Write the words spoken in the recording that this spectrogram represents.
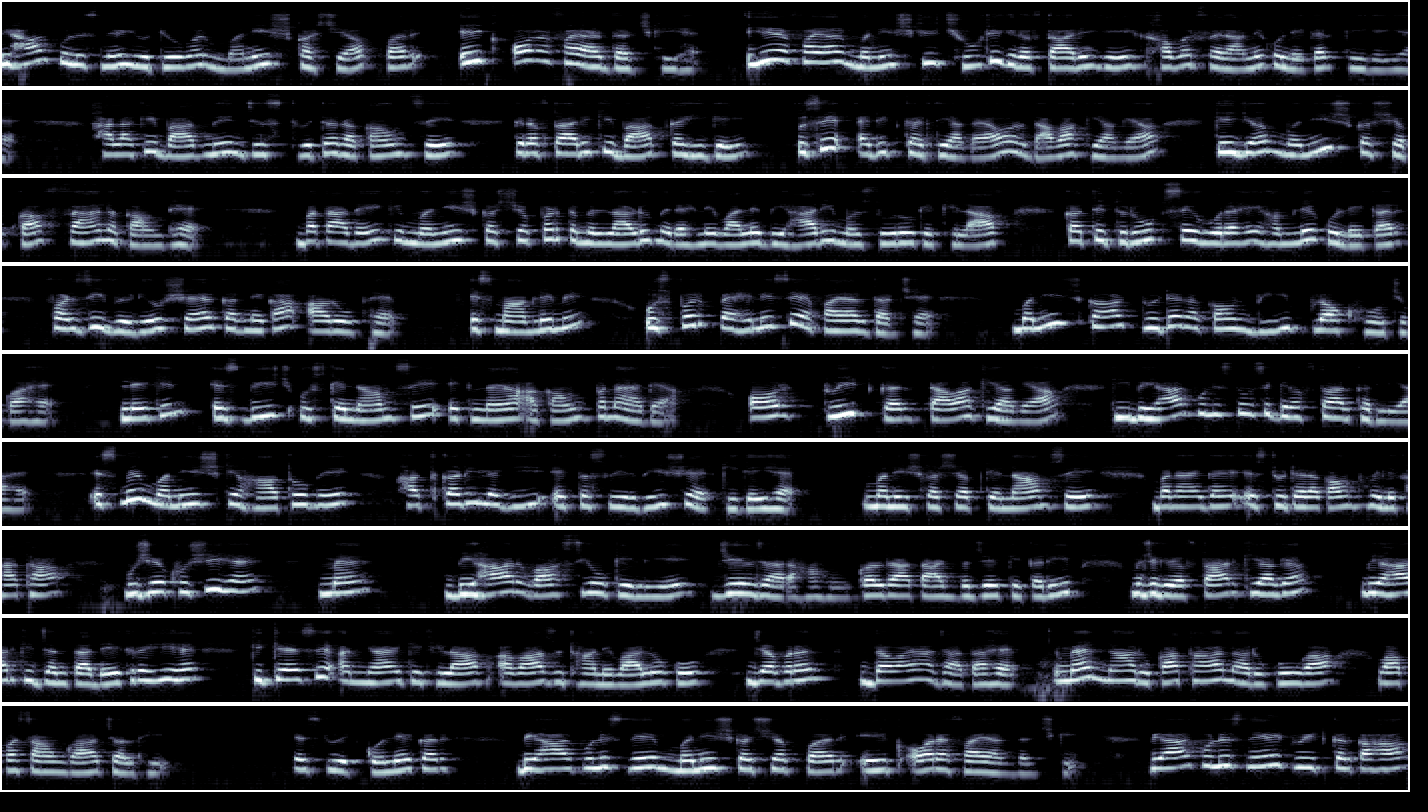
Bihar police ने YouTuber Manish Kashyap पर एक और एफआईआर दर्ज की है। ये एफआईआर मनीष की झूठी गिरफ्तारी की खबर फैलाने को लेकर की गई है। हालाँकि बाद में जिस ट्विटर अकाउंट से गिरफ्तारी की बात कही गई, उसे एडिट कर दिया गया और दावा किया गया कि यह मनीष कश्यप का फ़ैन अकाउंट है। बता दें कि मनीष कश्यप पर तमिलनाडु में रहने वाले बिहारी मजदूरों के खिलाफ कथित रूप से हो रहे हमले को लेकर फर्जी वीडियो शेयर करने का आरोप है। इस मामले में उस पर पहले से एफआईआर दर्ज है। मनीष का ट्विटर अकाउंट भी ब्लॉक हो चुका है, लेकिन इस बीच उसके नाम से एक नया अकाउंट बनाया गया और ट्वीट कर दावा किया गया कि बिहार पुलिस ने उसे गिरफ़्तार कर लिया है। इसमें मनीष के हाथों में हथकड़ी लगी एक तस्वीर भी शेयर की गई है। मनीष कश्यप के नाम से बनाए गए इस ट्विटर अकाउंट में लिखा था, मुझे खुशी है, मैं बिहार वासियों के लिए जेल जा रहा हूँ। कल रात आठ बजे के करीब मुझे गिरफ़्तार किया गया। बिहार की जनता देख रही है कि कैसे अन्याय के खिलाफ आवाज़ उठाने वालों को जबरन दबाया जाता है। मैं ना रुका था, ना रुकूँगा, वापस आऊँगा जल्द ही इस ट्वीट को लेकर बिहार पुलिस ने मनीष कश्यप पर एक और एफआईआर दर्ज की। बिहार पुलिस ने ट्वीट कर कहा,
